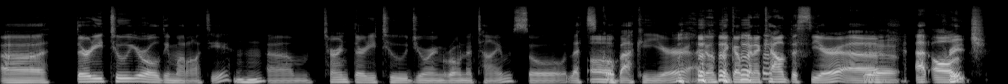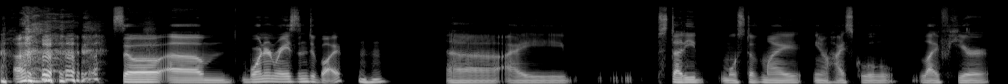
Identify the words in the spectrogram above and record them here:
Uh, 32 year old Emirati. Mm-hmm. Um, turned 32 during Rona time. So let's Oh. go back a year. I don't think I'm going to count this year uh, yeah. at all. So, um, born and raised in Dubai. Mhm. Uh, I studied most of my, you know, high school life here,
